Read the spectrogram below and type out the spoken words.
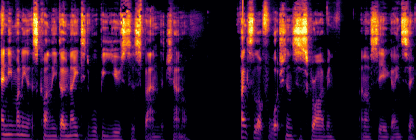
Any money that's kindly donated will be used to expand the channel. Thanks a lot for watching and subscribing, and I'll see you again soon.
